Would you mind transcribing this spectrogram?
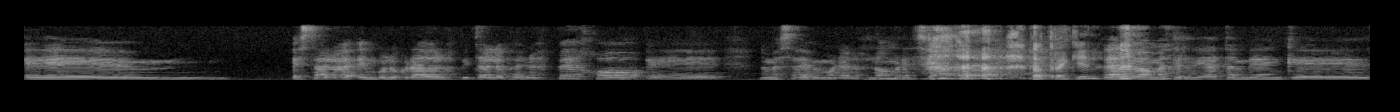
Em, está involucrado el Hospital Eugenio Espejo, eh, no me sabe de memoria los nombres. no, tranquilo. La nueva maternidad también que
